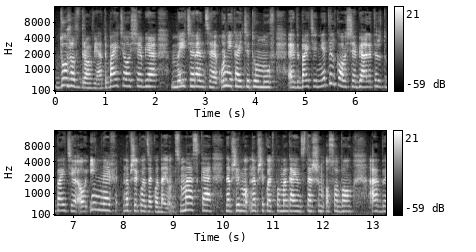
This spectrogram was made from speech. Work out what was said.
dużo zdrowia. Dbajcie o siebie, myjcie ręce, unikajcie tłumów, e, dbajcie nie tylko o siebie, ale też dbajcie o innych, na przykład zakładając maskę, na, przymo- na przykład pomagając starszym osobom, aby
